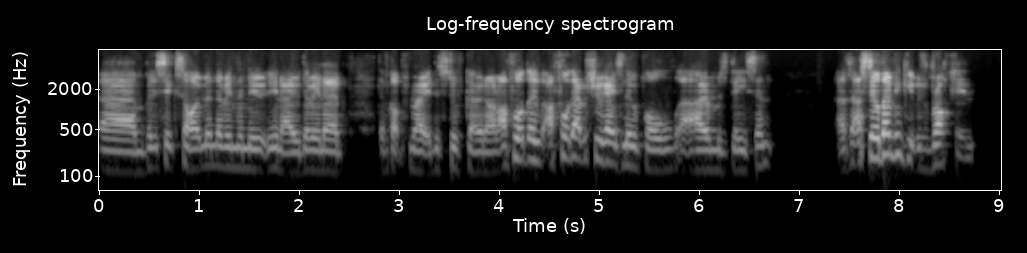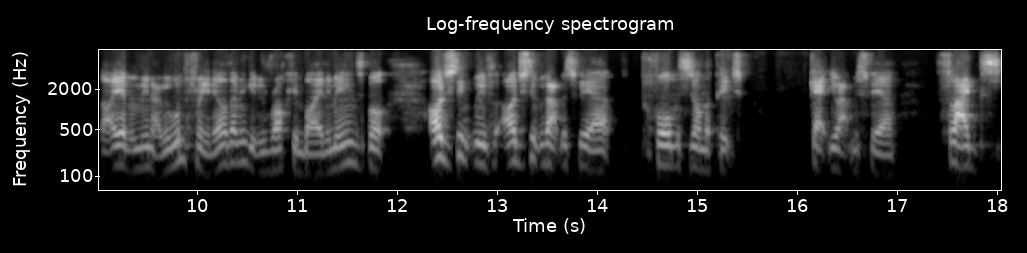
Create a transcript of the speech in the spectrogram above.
Um, but it's excitement. They're in the new, you know, they're in a they've got promoted. There's stuff going on. I thought they, I thought the atmosphere against Liverpool at home was decent. I, I still don't think it was rocking. Like, you know, we won three 0 I don't think it was rocking by any means. But I just think we've I just think with atmosphere, performances on the pitch, get your atmosphere. Flags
